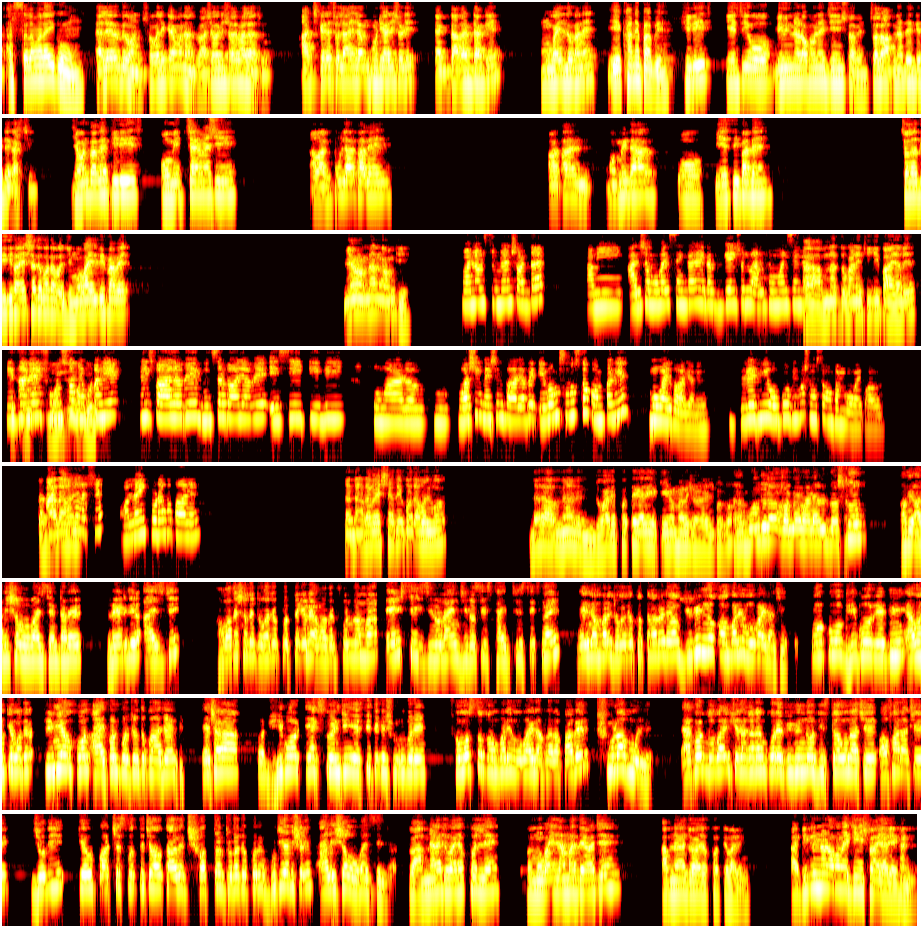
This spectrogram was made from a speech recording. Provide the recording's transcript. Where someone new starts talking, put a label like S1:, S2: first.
S1: আসসালামু আলাইকুম।
S2: Hello everyone সকালে কেমন আছো? আশা করি সবাই ভালো আছো। আজকে চলে আসলাম ঘুটিয়ারি শরীর এক দাদার ডাকে মোবাইল দোকানে।
S1: এখানে পাবে।
S2: ফ্রিজ এসি ও বিভিন্ন রকমের জিনিস পাবেন। চলো আপনাদেরকে দেখাচ্ছি। যেমন পাবে ফ্রিজ ও মিক্সচার মেশিন আবার কুলার পাবেন আর কম্পিউটার ও এসি পাবেন। চলো দিদি ভাইয়ের সাথে কথা বলছি মোবাইল বি পাবেন। ম্যাম আপনার নাম কি
S3: আমার নাম সিমরান সর্দার। আমি আলিশা মোবাইল সেন্টারে এটা গেই শুধু আলিশা মোবাইল সেন্টার।
S2: হ্যাঁ, আপনার দোকানে কি কি পাওয়া যাবে?
S3: এখানে সমস্ত কোম্পানির ফ্রিজ পাওয়া যাবে মিক্সার পাওয়া যাবে এসি টিভি তোমার ওয়াশিং মেশিন পাওয়া যাবে এবং সমস্ত কোম্পানির মোবাইল পাওয়া যাবে। রেডমি ওপো ভিভো সমস্ত কোম্পানির মোবাইল পাওয়া যাবে। অনলাইন প্রোডাক্টও পাওয়া যায়।
S2: দাদা ভাইয়ের সাথে কথা বলব। দাদা আপনার যোগাযোগ করতে গেলে কীরকম ভাবে যোগাযোগ করব?
S4: হ্যাঁ, বন্ধুরা আমার নাম আনারুল লস্কর আমি আলিশা মোবাইল সেন্টারের রেডমির আইসডি আমাদের সাথে যোগাযোগ করতে গেলে আমাদের phone number eight six zero nine zero six five three six nine এই নাম্বারে যোগাযোগ করতে পারবেন এবং বিভিন্ন কোম্পানির মোবাইল আছে। ওপো ভিভো রেডমি এমনকি আমাদের প্রিমিয়াম ফোন আইফোন পর্যন্ত পাওয়া যায়। এছাড়া ভিভোর এক্স টোয়েন্টি এফি থেকে শুরু করে সমস্ত কোম্পানির মোবাইল আপনারা পাবেন সুলভ মূল্যে। এখন মোবাইল কেনাকাটা করে বিভিন্ন ডিসকাউন্ট আছে অফার আছে। যদি কেউ পারচেস করতে চাও, তাহলে সত্তর যোগাযোগ করুন গুটিয়ারি শরীফ আলিশা মোবাইল সেন্টার
S2: তো আপনারা যোগাযোগ করলে মোবাইল নাম্বার দেওয়া আছে, আপনারা যোগাযোগ করতে পারেন। আর বিভিন্ন রকমের জিনিস পাওয়া যাবে এখানে।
